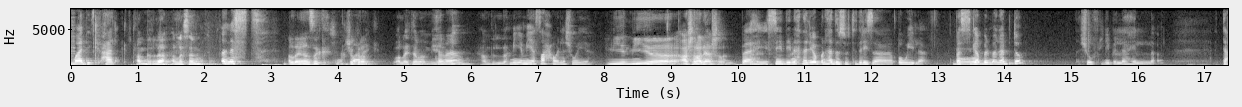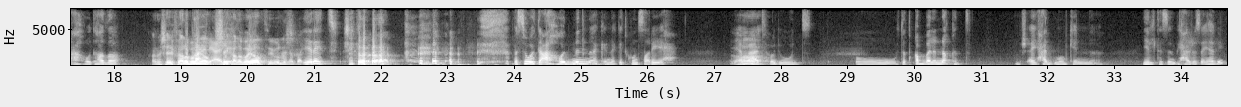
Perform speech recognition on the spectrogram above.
حمادي كيف حالك؟ الحمد لله الله يسلمك أنست الله شنو شكرا؟ والله تمام مية تمام. مية. الحمد لله مية مية صح ولا شوية؟ مية المية عشرة على عشرة باهي سيدي نحن اليوم بنهدزوا تدريسة طويلة بس أوه. قبل ما نبدأ شوف لي بالله ال- التعهد هذا أنا شايف على بياض. شيك على بياض فيه ولا على؟ ب... يا ريت شكل البياض. بس هو تعهد منك إنك تكون صريح لأبعد آه. حدود وتتقبل النقد. مش أي حد ممكن يلتزم بحاجة زي هذه.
